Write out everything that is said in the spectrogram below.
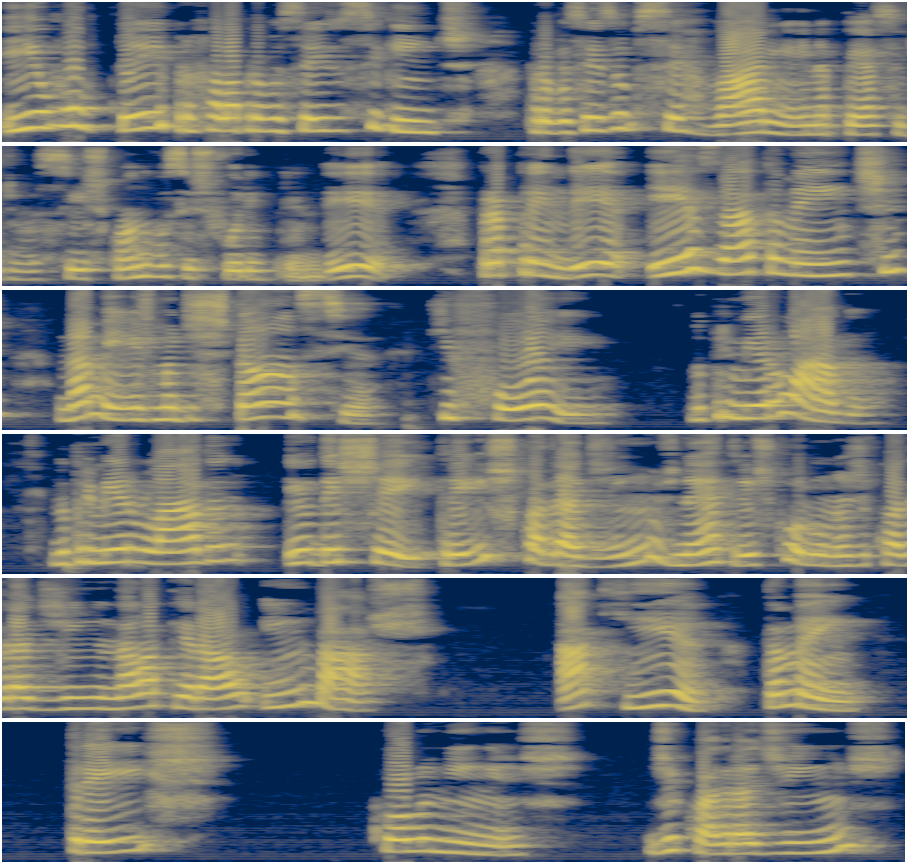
E eu voltei para falar para vocês o seguinte: para vocês observarem aí na peça de vocês, quando vocês forem prender, para prender exatamente na mesma distância que foi no primeiro lado. No primeiro lado, eu deixei três quadradinhos, né? Três colunas de quadradinho na lateral e embaixo. Aqui também, três coluninhas de quadradinhos,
